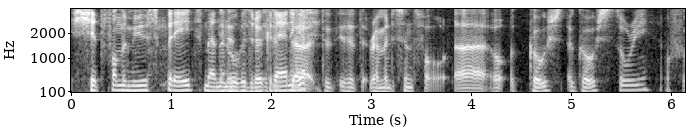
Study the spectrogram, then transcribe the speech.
shit van de muur sprayt met een hoge is het, drukreiniger. Is het reminiscent van a, ghost, a Ghost Story? Of,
